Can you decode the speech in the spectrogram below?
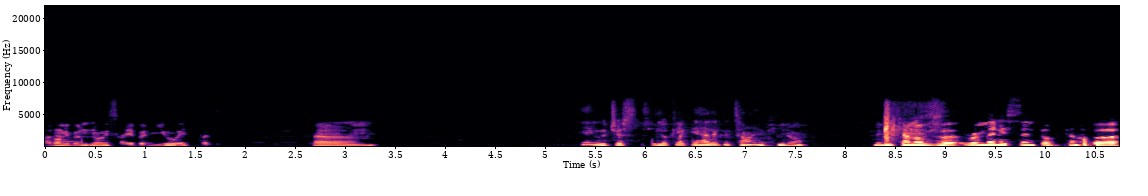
I don't even know if I ever knew it, but um, yeah, was just. He looked like he had a good time, you know. Maybe kind of uh, reminiscent of kind of uh,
